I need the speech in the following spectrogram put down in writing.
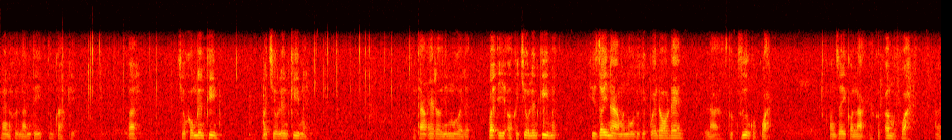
này nó hơi ngắn tí, thông cảm tí. Đây, chiều không lên kim mà chiều lên kim này. Cái thang R nhân 10 đấy. Vậy ở cái chiều lên kim ấy, thì dây nào mà nối với cái que đo đen là cực dương của quạt? Còn dây còn lại là cực âm của quạt đấy.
